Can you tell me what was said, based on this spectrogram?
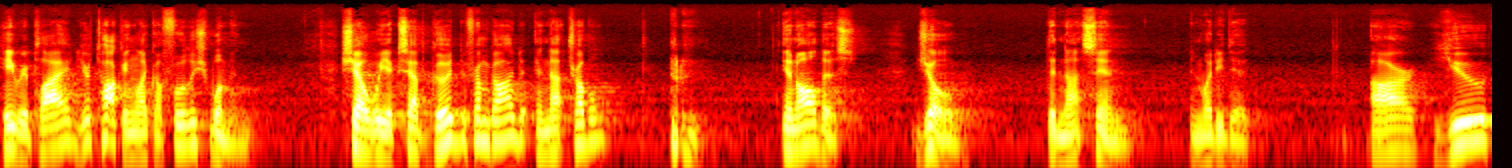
He replied, You're talking like a foolish woman. Shall we accept good from God and not trouble? in all this, Job did not sin in what he did. Are you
